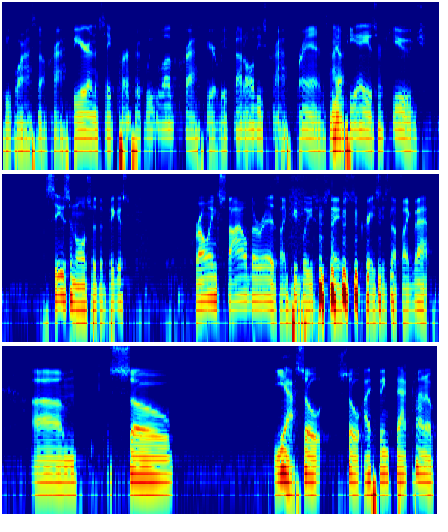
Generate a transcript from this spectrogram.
people are asking about craft beer, and they say, perfect, we love craft beer. We've got all these craft brands. Yeah. IPAs are huge. Seasonals are the biggest growing style there is. Like people used to say crazy stuff like that. Um, so yeah, so so I think that kind of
